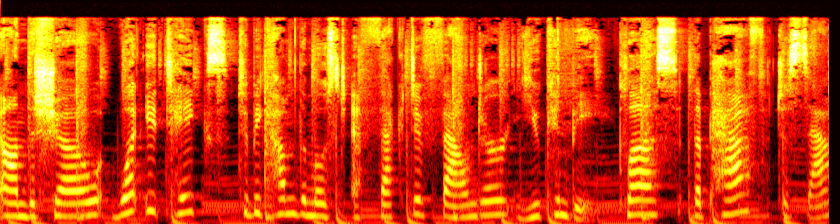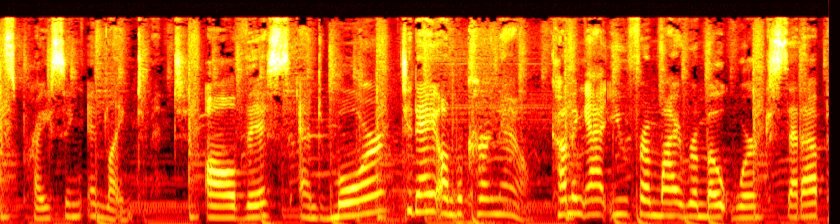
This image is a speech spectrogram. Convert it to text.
on the show, what it takes to become the most effective founder you can be, plus the path to SaaS pricing enlightenment. All this and more today on Recur Now. Coming at you from my remote work setup,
